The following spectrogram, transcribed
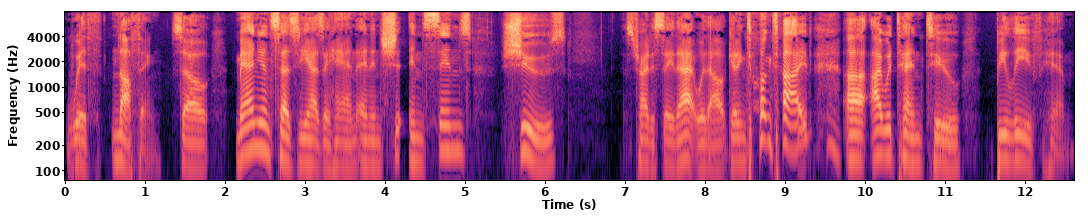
with nothing. So Manion says he has a hand, and in sh- in Cynn's shoes, try to say that without getting tongue tied. Uh, I would tend to believe him.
